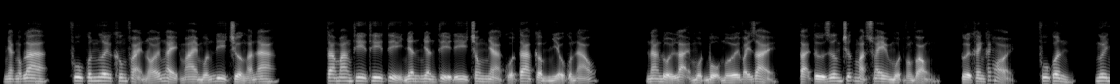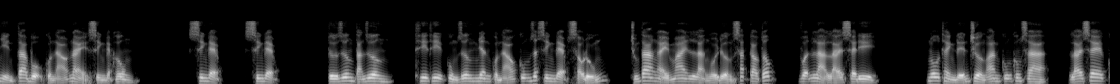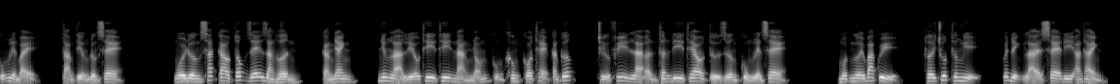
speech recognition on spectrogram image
Nhạc ngọc la, phu quân ngươi không phải nói ngày mai muốn đi trường ăn a? Ta mang thi thi tỷ nhân nhân tỷ đi trong nhà của ta cầm nhiều quần áo. Nàng đổi lại một bộ mới váy dài, tại từ dương trước mặt xoay một vòng vòng, cười khanh khách hỏi, phu quân ngươi nhìn ta bộ quần áo này xinh đẹp không? Xinh đẹp xinh đẹp. Từ dương tán dương, thi thi cùng dương nhân quần áo cũng rất xinh đẹp sao đúng, chúng ta ngày mai là ngồi đường sắt cao tốc, vẫn là lái xe đi. Nô thành đến trường ăn cũng không xa, lái xe cũng liền bảy, tám tiếng đường xe. Ngồi đường sắt cao tốc dễ dàng hơn, càng nhanh, nhưng là liều thi thi nàng nhóm cũng không có thẻ căn cước, trừ phi là ẩn thân đi theo từ dương cùng lên xe. Một người ba quỷ, hơi chút thương nghị, quyết định lái xe đi an thành.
